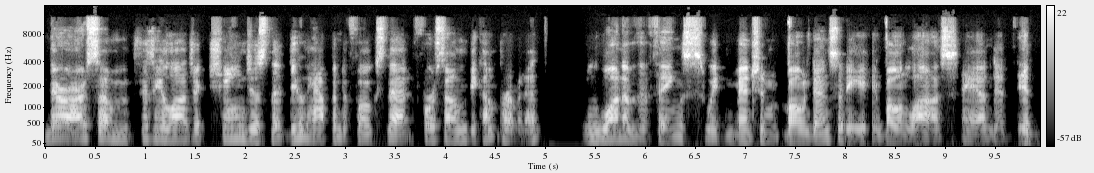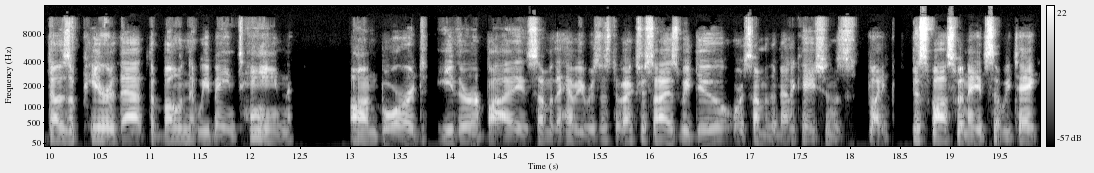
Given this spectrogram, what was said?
There are some physiologic changes that do happen to folks that for some become permanent. One of the things we mentioned bone density and bone loss, and it, it does appear that the bone that we maintain on board, either by some of the heavy resistive exercise we do or some of the medications like bisphosphonates that we take,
